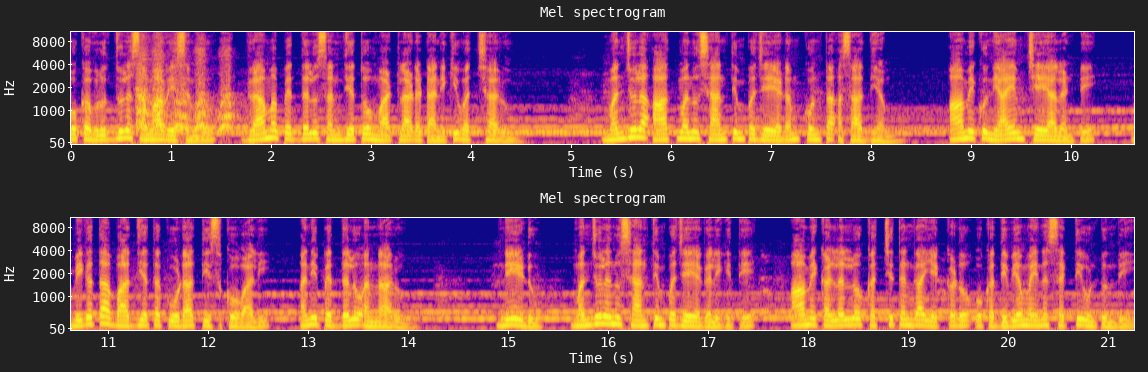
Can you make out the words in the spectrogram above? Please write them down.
ఒక వృద్ధుల సమావేశంలో గ్రామ పెద్దలు సంధ్యతో మాట్లాడటానికి వచ్చారు. మంజుల ఆత్మను శాంతింపజేయడం కొంత అసాధ్యం. ఆమెకు న్యాయం చేయాలంటే మిగతా బాధ్యత కూడా తీసుకోవాలి అని పెద్దలు అన్నారు. నేడు మంజులను శాంతింపజేయగలిగితే ఆమె కళ్ళల్లో ఖచ్చితంగా ఎక్కడో ఒక దివ్యమైన శక్తి ఉంటుంది.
